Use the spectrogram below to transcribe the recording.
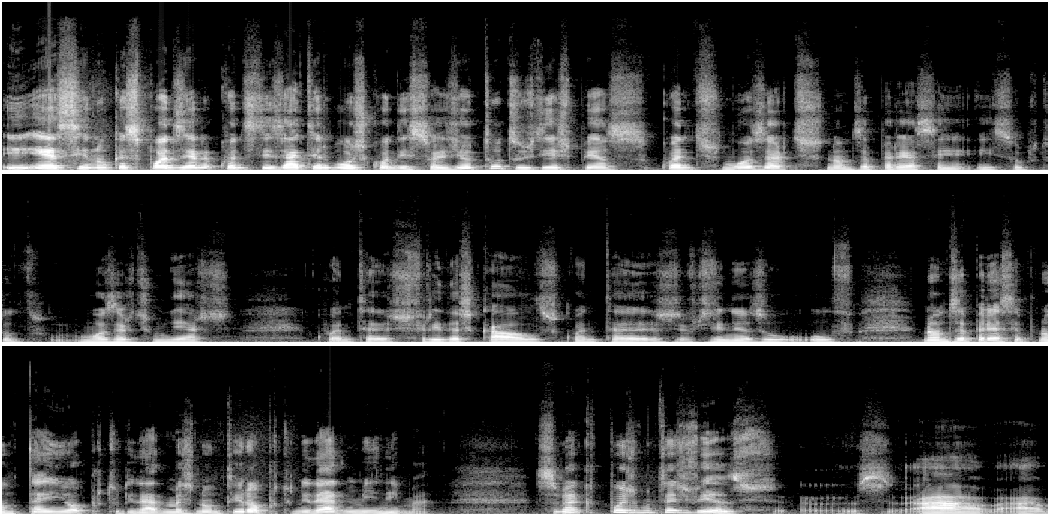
E é assim, nunca se pode dizer, quando se diz, ai, ter boas condições. Eu todos os dias penso quantos Mozarts não desaparecem, e sobretudo Mozarts mulheres, quantas Fridas Kahlo, quantas Virginia Woolf, não desaparecem porque não têm oportunidade, mas não ter oportunidade mínima. Se bem que depois, muitas vezes, há, há,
